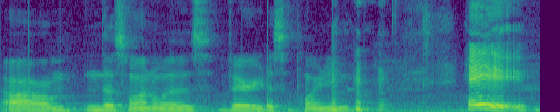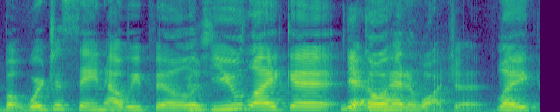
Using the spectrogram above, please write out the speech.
Um, this one was very disappointing. hey, but we're just saying how we feel. If you like it, Yeah. go ahead and watch it. Like,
